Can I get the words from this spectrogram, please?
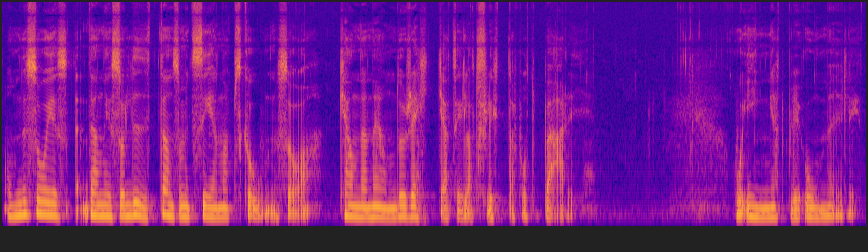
om det så är, den är så liten som ett senapskorn så kan den ändå räcka till att flytta på ett berg. Och inget blir omöjligt.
